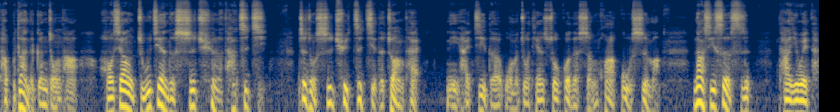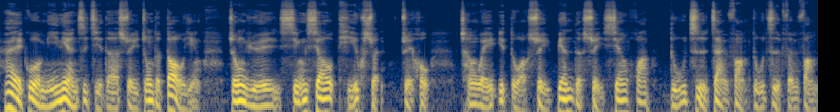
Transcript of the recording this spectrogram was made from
他不断的跟踪他，好像逐渐的失去了他自己。这种失去自己的状态，你还记得我们昨天说过的神话故事吗？纳西瑟斯，他因为太过迷恋自己的水中的倒影，终于行销体损，最后。成为一朵水边的水仙花，独自绽放，独自芬芳。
